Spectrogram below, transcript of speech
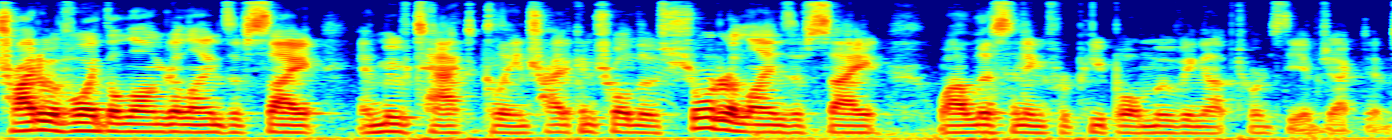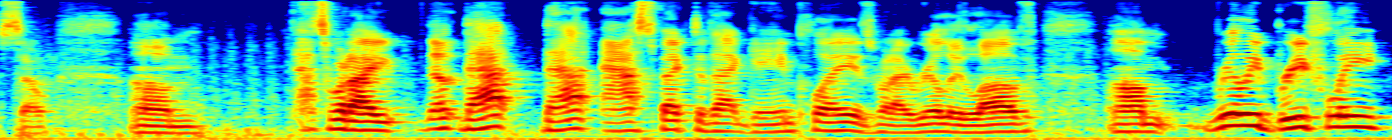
try to avoid the longer lines of sight and move tactically and try to control those shorter lines of sight while listening for people moving up towards the objective. So um, that's what I that that aspect of that gameplay is what I really love. Um, really briefly,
